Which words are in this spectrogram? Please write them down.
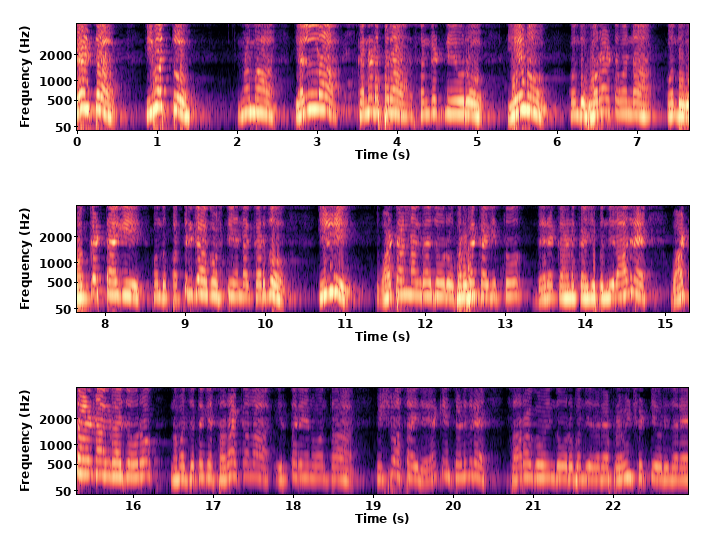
ಹೇಳ್ತಾ ಇವತ್ತು ನಮ್ಮ ಎಲ್ಲ ಕನ್ನಡ ಪರ ಸಂಘಟನೆಯವರು ಏನು ಒಂದು ಹೋರಾಟವನ್ನ, ಒಂದು ಒಗ್ಗಟ್ಟಾಗಿ, ಒಂದು ಪತ್ರಿಕಾಗೋಷ್ಠಿಯನ್ನ ಕರೆದು ಇಲ್ಲಿ ವಾಟಾಳ್ ನಾಗರಾಜ್ ಅವರು ಬರಬೇಕಾಗಿತ್ತು, ಬೇರೆ ಕಾರಣಕ್ಕಾಗಿ ಬಂದಿಲ್ಲ. ಆದ್ರೆ ವಾಟಾಳ್ ನಾಗರಾಜ್ ಅವರು ನಮ್ಮ ಜೊತೆಗೆ ಸದಾಕಾಲ ಇರ್ತಾರೆ ಎನ್ನುವಂತಹ ವಿಶ್ವಾಸ ಇದೆ. ಯಾಕೆ ಅಂತ ಹೇಳಿದ್ರೆ ಸಾರಾ ಗೋವಿಂದ್ ಅವರು ಬಂದಿದ್ದಾರೆ, ಪ್ರವೀಣ್ ಶೆಟ್ಟಿ ಅವರಿದ್ದಾರೆ,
